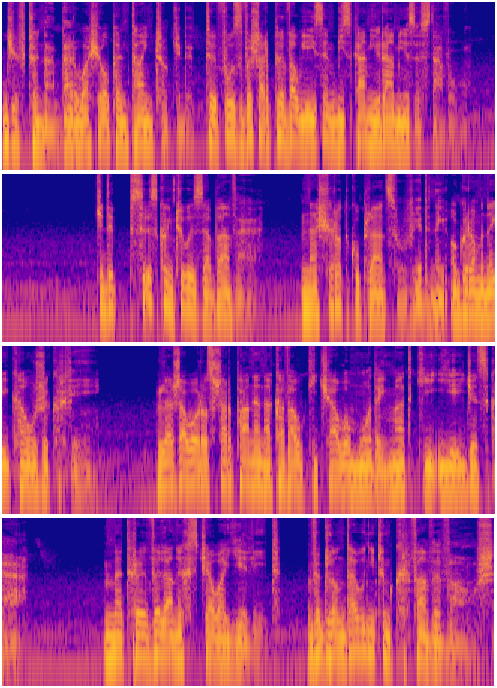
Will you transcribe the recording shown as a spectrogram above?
Dziewczyna darła się opętańczo, kiedy tyfus wyszarpywał jej zębiskami ramię zestawu. Kiedy psy skończyły zabawę, na środku placu w jednej ogromnej kałuży krwi leżało rozszarpane na kawałki ciało młodej matki i jej dziecka. Metry wylanych z ciała jelit wyglądały niczym krwawy wąż.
